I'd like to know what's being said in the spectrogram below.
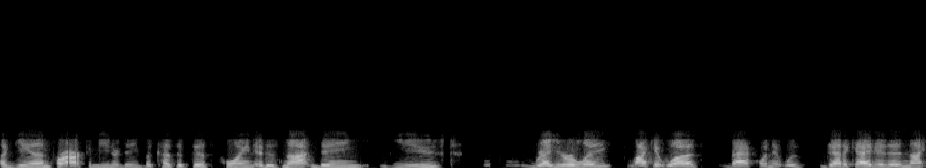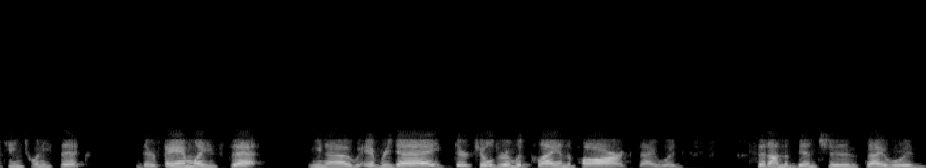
again for our community because at this point it is not being used regularly like it was back when it was dedicated in 1926. Their families that, you know, every day their children would play in the park, they would sit on the benches, they would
